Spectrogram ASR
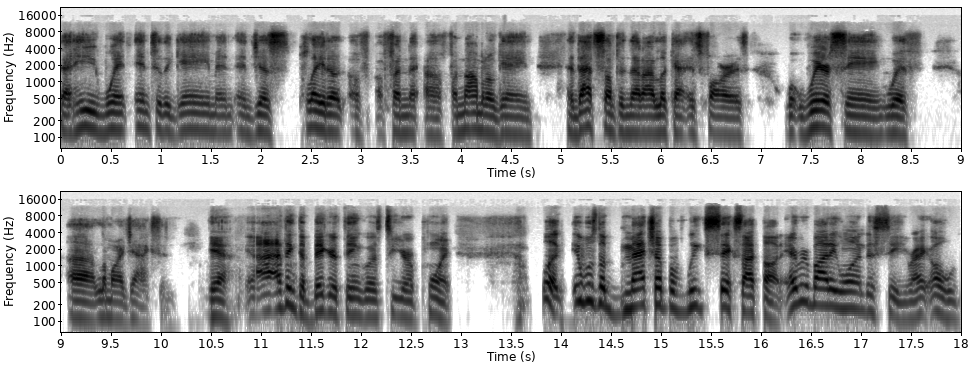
that he went into the game and and just played a, a, a, phen- a phenomenal game. And that's something that I look at as far as what we're seeing with uh, Lamar Jackson. Yeah, I I think the bigger thing was to your point. Look, it was the matchup of week six. I thought everybody wanted to see, right? Oh,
